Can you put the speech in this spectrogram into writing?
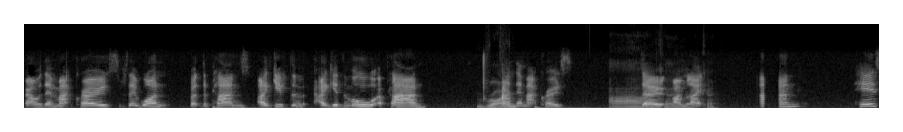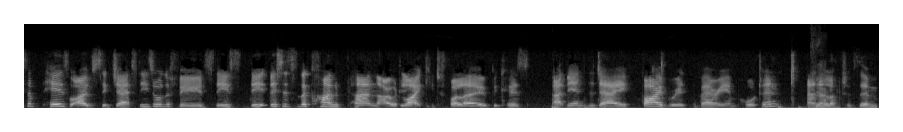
around with their macros if they want, but the plans I give them I give them all a plan Right. and their macros. Ah, so okay, I'm like- okay. And here's a here's what I would suggest. These are the foods. These the, this is the kind of plan that I would like you to follow because at the end of the day, fiber is very important, and Yeah. a lot of them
